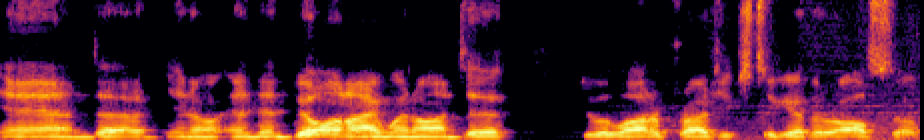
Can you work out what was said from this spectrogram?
and uh, you know, and then Bill and I went on to do a lot of projects together also.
